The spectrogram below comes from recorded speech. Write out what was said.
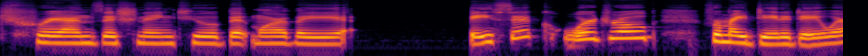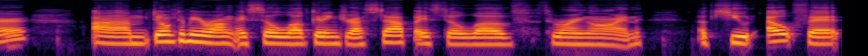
transitioning to a bit more of a basic wardrobe for my day-to-day wear. Um, don't get me wrong, I still love getting dressed up. I still love throwing on a cute outfit,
